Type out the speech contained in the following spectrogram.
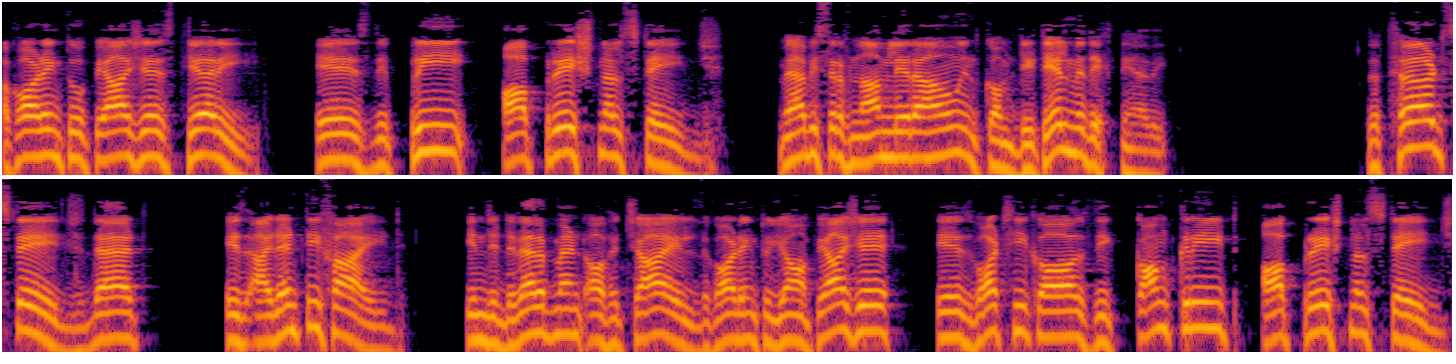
according to Piaget's theory, is the pre-operational stage. میں ابھی صرف نام لے رہا ہوں ان کو ہم ڈیٹیل میں دیکھتے ہیں ابھی the third stage that is identified in the development of a child according to your Piaget's is what he calls the concrete operational stage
